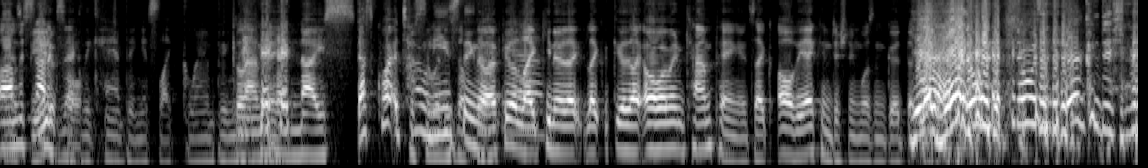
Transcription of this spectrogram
Um, That's it's not exactly camping. It's like glamping. Glamping. They nice. That's quite a Taiwanese thing, though. I feel Yeah. like you know, like like you're like, oh, I went camping. It's like, oh, the air conditioning wasn't good. Though. Yeah, Like, what? there, was, there was an air conditioner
